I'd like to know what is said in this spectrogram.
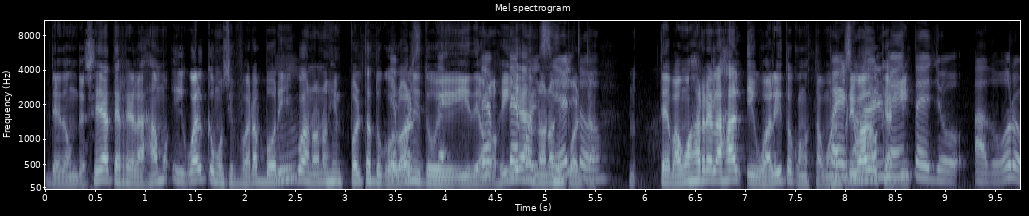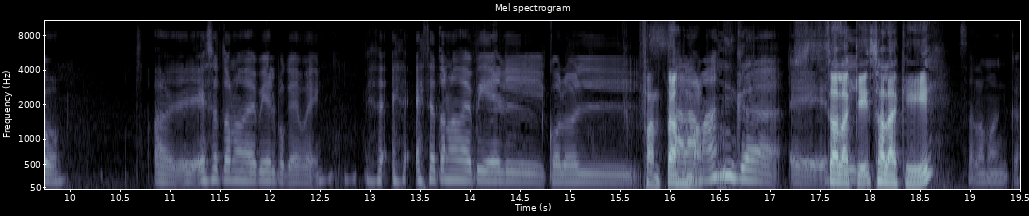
de donde sea, te relajamos igual como si fueras boricua, no nos importa tu color ni tu de- ideología, de- no nos cierto. importa. Te vamos a relajar igualito cuando estamos en privado que aquí. Yo adoro ah, ese tono de piel porque ve, este, tono de piel color Fantasma. Salamanca. eh, ¿Sala sí, qué? ¿Sala qué? Salamanca.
